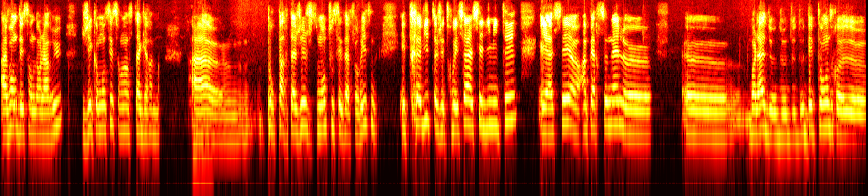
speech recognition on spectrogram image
avant de descendre dans la rue, j'ai commencé sur Instagram à, euh, pour partager justement tous ces aphorismes. Et très vite, j'ai trouvé ça assez limité et assez euh, impersonnel. Euh, voilà, de, de, de, dépendre euh,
